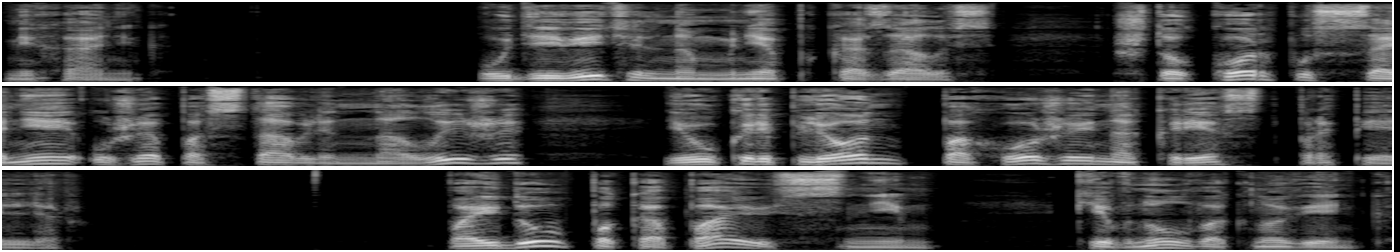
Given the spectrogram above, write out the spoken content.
механик. Удивительным мне показалось, что корпус саней уже поставлен на лыжи и укреплен похожий на крест пропеллер. «Пойду покопаюсь с ним», — кивнул в окно Венька.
